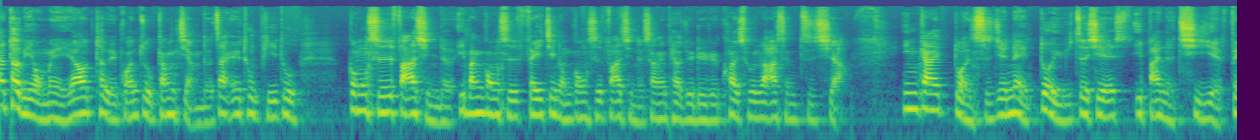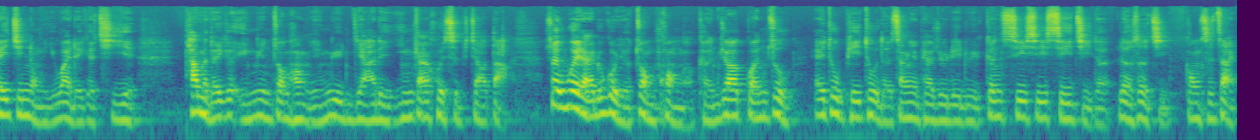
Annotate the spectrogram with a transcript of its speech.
那特别我们也要特别关注刚讲的，在 A to P to 公司发行的一般公司、非金融公司发行的商业票据利率快速拉升之下，应该短时间内对于这些一般的企业、非金融以外的一个企业，他们的一个营运状况、营运压力应该会是比较大。所以未来如果有状况了，可能就要关注 A to P to 的商业票据利率跟 CCC 级的热色级公司在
